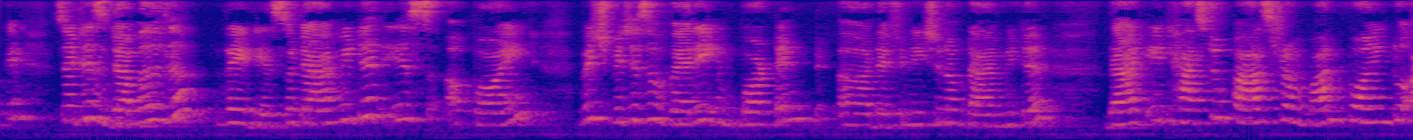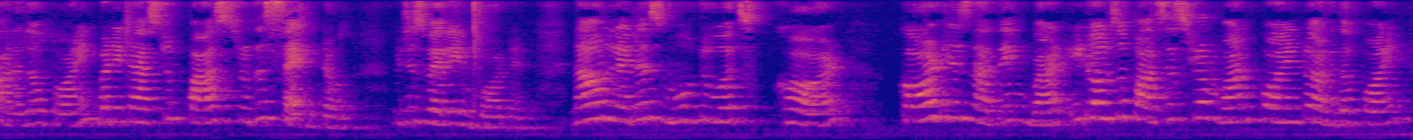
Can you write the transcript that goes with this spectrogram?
okay? So it is double the radius. So diameter is a point which which is a very important uh, definition of diameter that it has to pass from one point to another point but it has to pass through the center which is very important. Now let us move towards chord. Chord is nothing but it also passes from one point to another point.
